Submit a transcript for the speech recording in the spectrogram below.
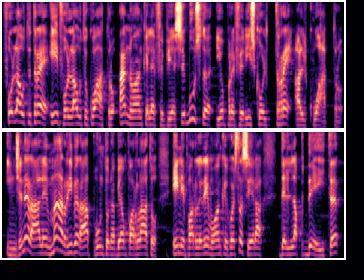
Fallout 3 e Fallout 4 hanno anche l'FPS boost, io preferisco il 3 al 4 in generale, ma arriverà appunto, ne abbiamo parlato e ne parleremo anche questa sera dell'update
